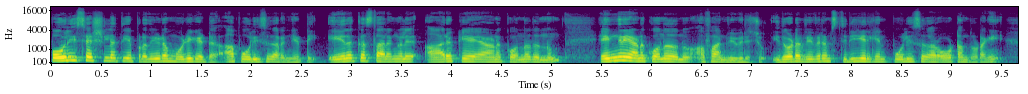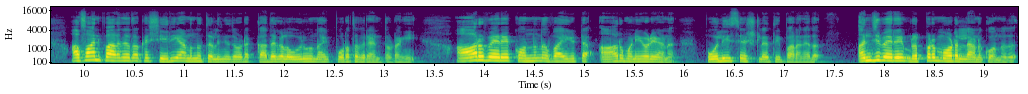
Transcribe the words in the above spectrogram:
പോലീസ് സ്റ്റേഷനിലെത്തിയ പ്രതിയുടെ മൊഴികെട്ട് ആ പോലീസ് ഞെട്ടി. ഏതൊക്കെ സ്ഥലങ്ങളിൽ ആരൊക്കെയാണ് കൊന്നതെന്നും എങ്ങനെയാണ് കൊന്നതെന്നും അഫാൻ വിവരിച്ചു. ഇതോടെ വിവരം സ്ഥിരീകരിക്കാൻ പോലീസുകാർ ഓട്ടം തുടങ്ങി. അഫാൻ പറഞ്ഞതൊക്കെ ശരിയാണെന്ന് തെളിഞ്ഞതോടെ കഥകൾ ഓരോന്നായി പുറത്തു വരാൻ തുടങ്ങി. ആറുപേരെ കൊന്നെന്ന് വൈകിട്ട് ആറു മണിയോടെയാണ് പോലീസ് സ്റ്റേഷനിലെത്തി പറഞ്ഞത്. അഞ്ചുപേരെയും റിപ്പർ മോഡലിലാണ് കൊന്നത്.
